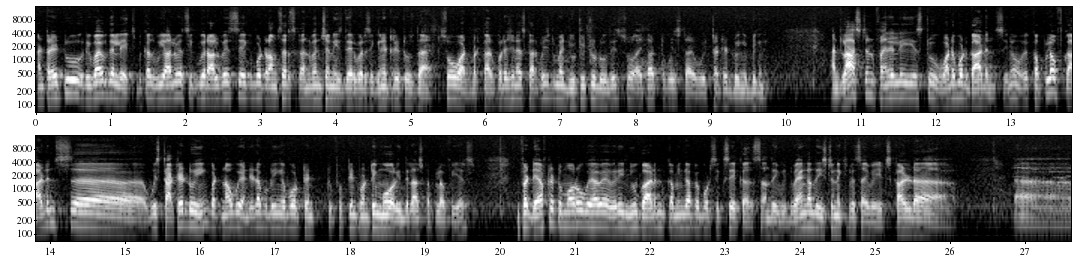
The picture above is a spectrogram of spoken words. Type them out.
and try to revive the lakes because we always we are always saying about Ramsar's convention is there, we are signatory to that. So what? But corporation as corporation, my duty to do this. So I thought we, start, we started doing a beginning. And last and finally is to what about gardens? You know, a couple of gardens uh, we started doing, but now we ended up doing about 10 to 15, 20 more in the last couple of years. In fact, day after tomorrow, we have a very new garden coming up about 6 acres on the Dwang on the Eastern Express Highway. It's called uh, uh,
